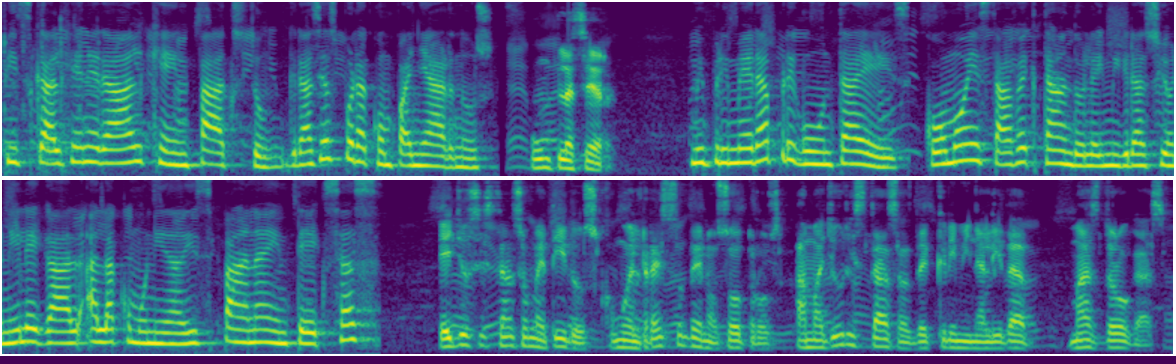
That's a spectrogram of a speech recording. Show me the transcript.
Fiscal General Ken Paxton, gracias por acompañarnos. Un placer. Mi primera pregunta es, ¿cómo está afectando la inmigración ilegal a la comunidad hispana en Texas? Ellos están sometidos, como el resto de nosotros, a mayores tasas de criminalidad, más drogas,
